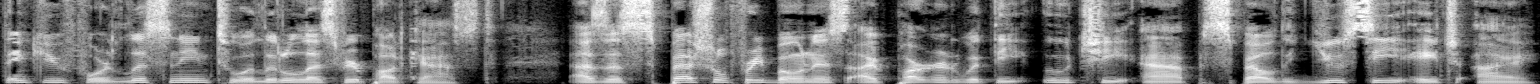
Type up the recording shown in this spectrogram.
Thank you for listening to a Little Less Fear podcast. As a special free bonus, I've partnered with the Uchi app, spelled U C H I,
